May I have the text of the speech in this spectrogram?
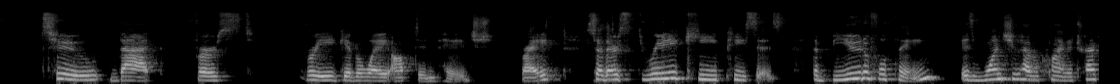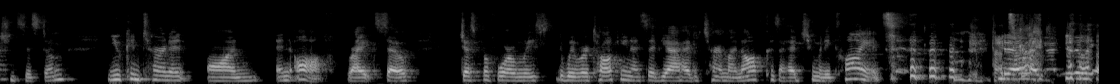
to that first free giveaway opt-in page right so there's three key pieces the beautiful thing is once you have a client attraction system you can turn it on and off, right? So just before we we were talking, I said, yeah, I had to turn mine off because I had too many clients. you know, like I had to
